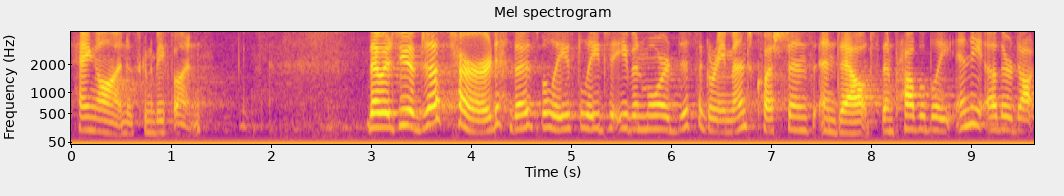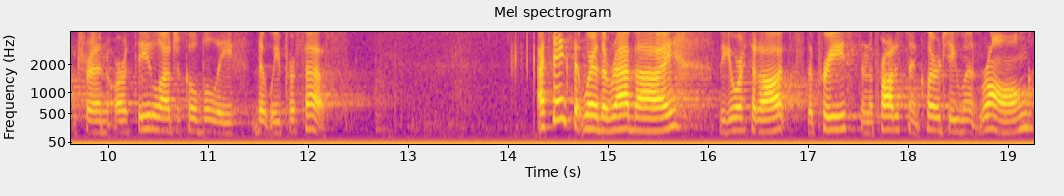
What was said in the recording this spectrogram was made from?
Hang on, it's going to be fun. Though, as you have just heard, those beliefs lead to even more disagreement, questions, and doubt than probably any other doctrine or theological belief that we profess. I think that where the rabbi, the Orthodox, the priest, and the Protestant clergy went wrong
